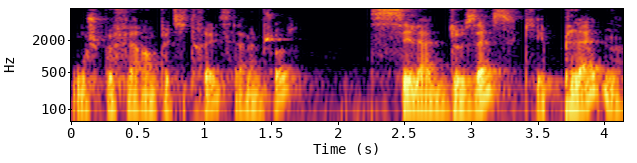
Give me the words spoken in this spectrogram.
où je peux faire un petit trait, c'est la même chose. C'est la 2s qui est pleine.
